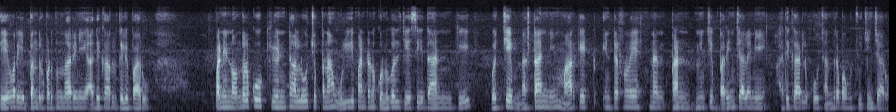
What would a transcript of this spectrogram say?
తీవ్ర ఇబ్బందులు పడుతున్నారని అధికారులు తెలిపారు. పన్నెండు వందలకు క్వింటాలు చొప్పున ఉల్లి పంటను కొనుగోలు చేసి దానికి వచ్చే నష్టాన్ని మార్కెట్ ఇంటర్వెన్షన్ ఫండ్ నుంచి భరించాలని అధికారులకు చంద్రబాబు సూచించారు.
